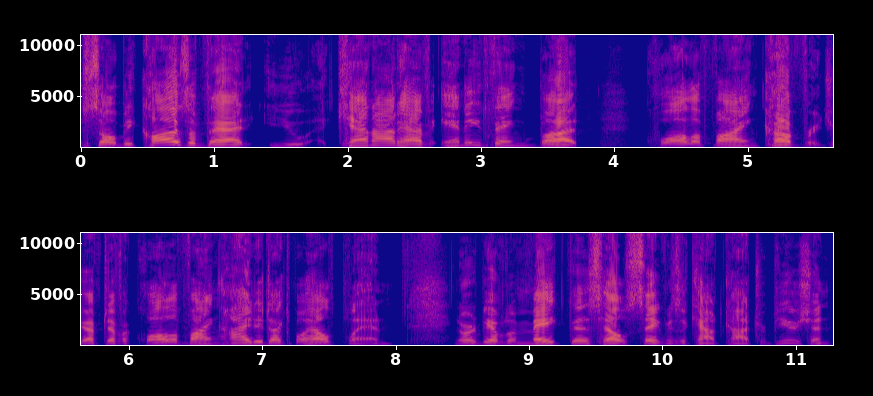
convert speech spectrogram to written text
So, because of that, you cannot have anything but qualifying coverage. You have to have a qualifying high deductible health plan in order to be able to make this health savings account contribution,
